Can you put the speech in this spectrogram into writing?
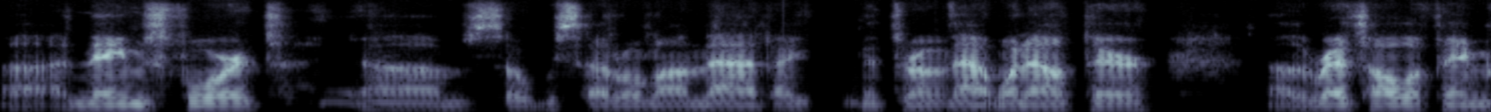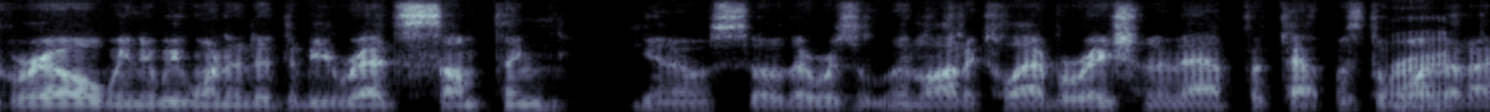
uh, names for it. Um, so we settled on that. I had thrown that one out there. Uh, the Reds Hall of Fame Grill. We knew we wanted it to be Red something, you know. So there was a lot of collaboration in that, but that was the one that I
